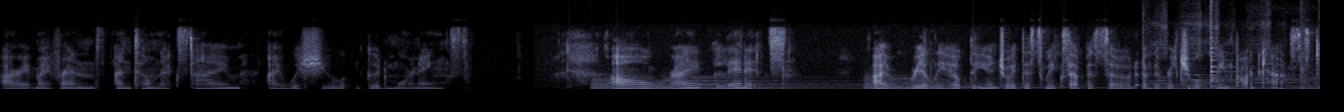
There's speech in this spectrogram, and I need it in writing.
all right, my friends, until next time, I wish you good mornings. All right, ladies. I really hope that you enjoyed this week's episode of the Ritual Queen podcast.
